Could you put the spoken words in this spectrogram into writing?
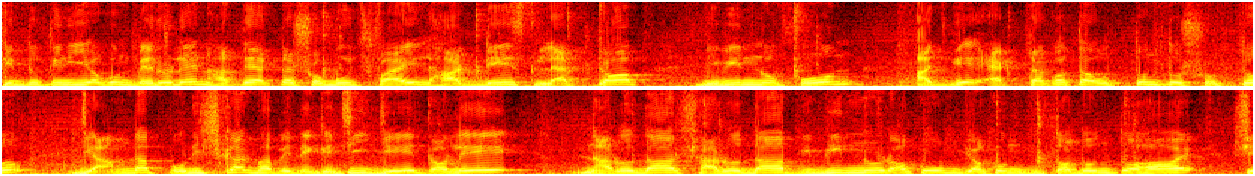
কিন্তু তিনি যখন বেরোলেন, হাতে একটা সবুজ ফাইল, হার্ড ডিস্ক, ল্যাপটপ, বিভিন্ন ফোন, আজকে একটা কথা অত্যন্ত সত্য যে আমরা পরিষ্কারভাবে দেখেছি যে দলে নারদা, সারদা বিভিন্ন রকম যখন তদন্ত হয়, সে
